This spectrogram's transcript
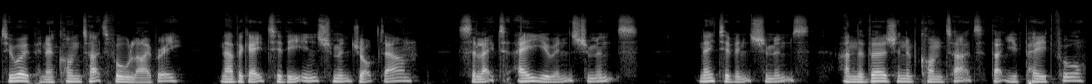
To open a Kontakt full library, navigate to the instrument drop-down, select AU Instruments, Native Instruments, and the version of Kontakt that you've paid for.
